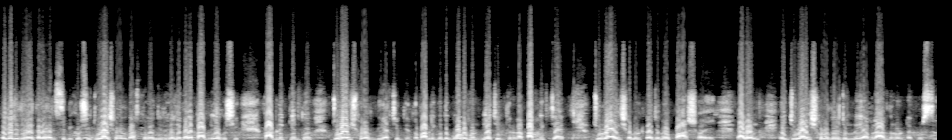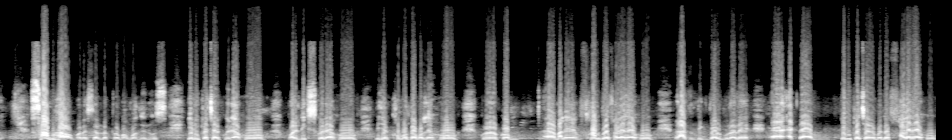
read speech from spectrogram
এটা যদি হয় তাহলে এনসিপি খুশি জুলাই সনদ বাস্তবায়ন যদি হয়ে যায় তাহলে পাবলিকও খুশি। পাবলিক কিন্তু জুলাই সনদ দিয়ে চিন্তিত। পাবলিক কিন্তু গণভোট দিয়ে চিন্তিত না। পাবলিক চায় জুলাই সনদটা যেন পাশ হয়। কারণ এই জুলাই সনদের জন্যই আমরা আন্দোলনটা করছি। Somehow professor doctor Mohammad Yunus agriculture করে হোক পলিটিক্স করে হোক নিজের ক্ষমতা বলে হোক কোনো রকম আহ, মানে ফান্দে ফেলাইয়া হোক রাজনৈতিক দলগুলোলে একটা ক্যারিকেচারের মধ্যে ফালাইয়া হোক,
